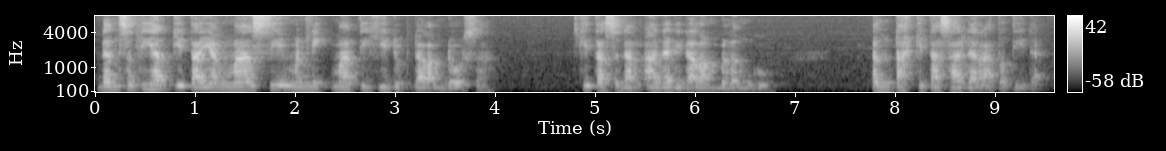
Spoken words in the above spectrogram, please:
Dan setiap kita yang masih menikmati hidup dalam dosa, kita sedang ada di dalam belenggu. Entah kita sadar atau tidak.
